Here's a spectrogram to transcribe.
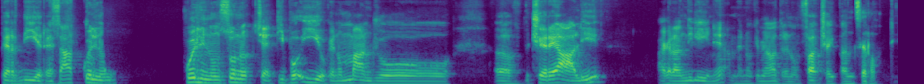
per dire. Esatto. Quelli non, quelli non sono... Cioè, tipo io che non mangio uh, cereali, a grandi linee, a meno che mia madre non faccia i panzerotti.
